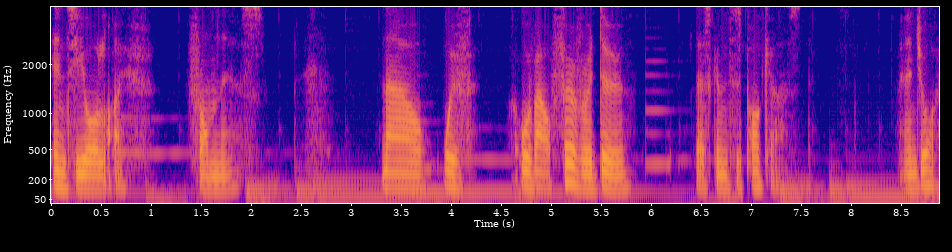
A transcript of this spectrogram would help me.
into your life from this. Now, with, without further ado, let's get into this podcast and enjoy.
